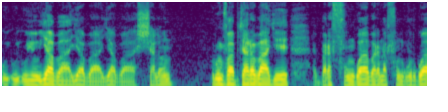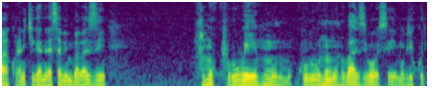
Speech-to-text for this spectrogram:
uyu yaba yaba yaba sharon urumva byarabaye barafungwa baranafungurwa akora n'ikiganiro asaba imbabazi nka mukuru we nk'umuntu mukuru nk'umuntu bazi bose mu by'ukuri.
